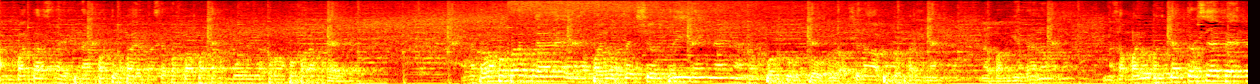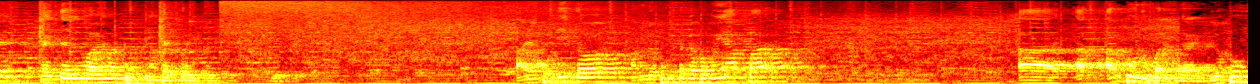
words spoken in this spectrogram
ang batas na ipinapatupad sa pagpapatakbo ng katarungang pambarangay. Ang katarungang pambarangay ay nakapalo sa Section 399 hanggang 422 o sila nga po kanina nabanggit ano? Nakapalo ng Chapter 7, Title 1, Book number 3. Ayon po dito, ang lupong taga-pamayapa, ah, ang punong barangay. Lupong,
